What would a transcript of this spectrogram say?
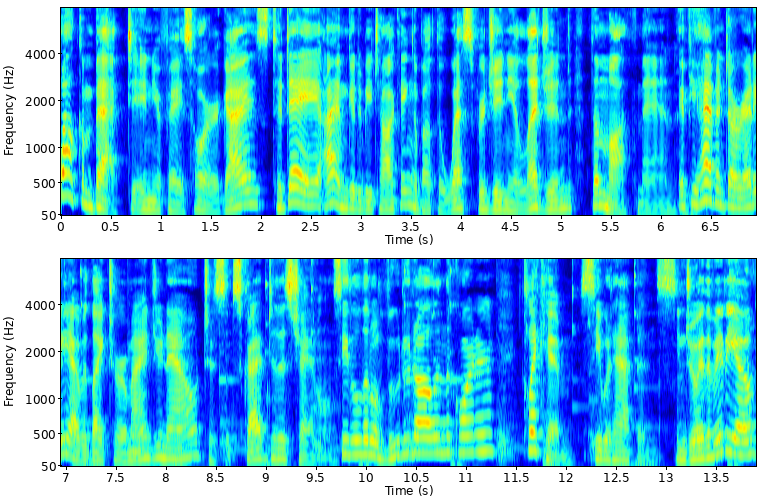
Welcome back to In Your Face Horror, guys. Today I am going to be talking about the West Virginia legend, the Mothman. If you haven't already, I would like to remind you now to subscribe to this channel. See the little voodoo doll in the corner? Click him, see what happens. Enjoy the video!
